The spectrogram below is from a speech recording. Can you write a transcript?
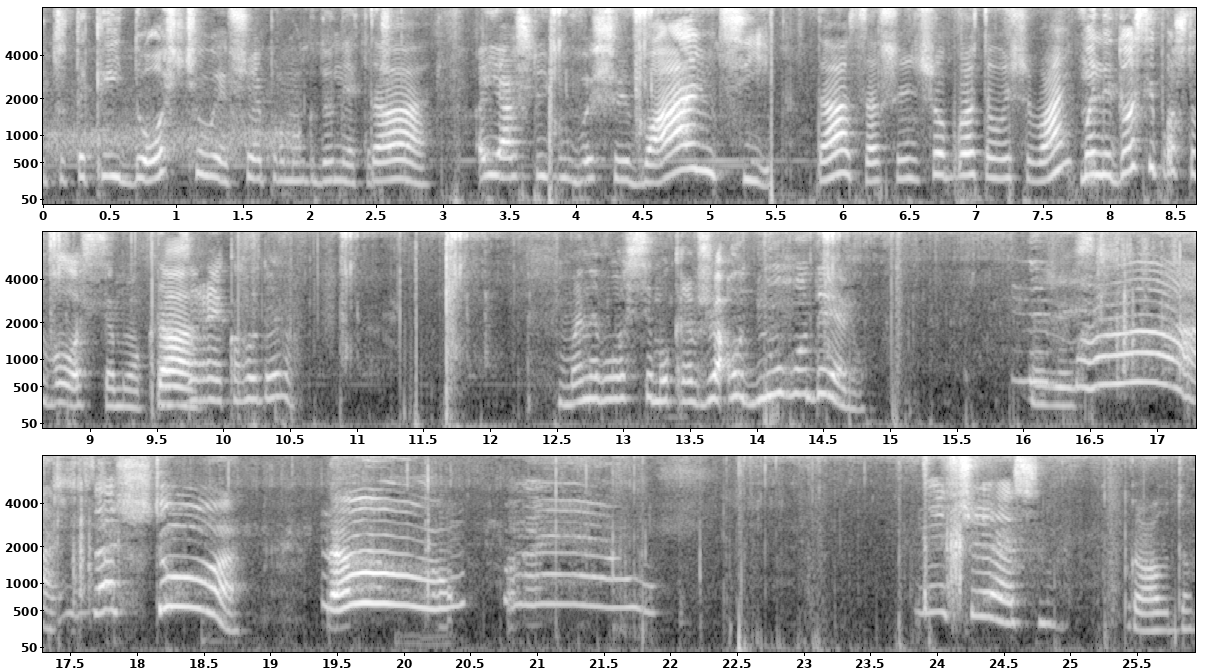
і тут такий дощ лив, що я промок до ниточки. та, А я стою у вишиванці. та, Саша, і що просто вишиванці? У мене досі просто волосся мокре. Так. А Зараз яка година? У мене волосся мокре вже одну годину. Жесть. За що? Ну, Нечесно. правда.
